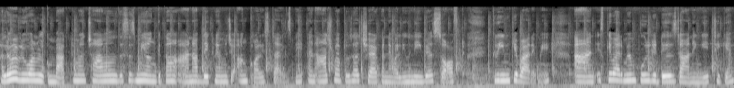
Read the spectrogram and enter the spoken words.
Hello everyone welcome back to my channel this is me Ankita and आप देख रहे हैं मुझे अंकॉली स्टाइल्स में। एंड आज मैं आपके साथ शेयर करने वाली हूँ नीविया सॉफ्ट क्रीम के बारे में। एंड इसके बारे में हम पूरी डिटेल्स जानेंगे ठीक है?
